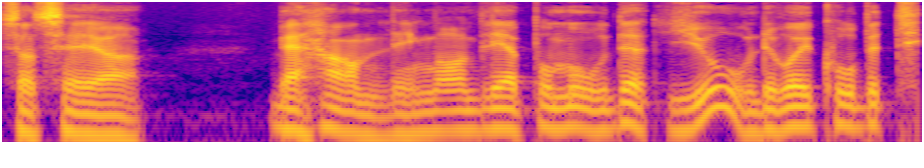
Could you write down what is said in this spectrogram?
så att säga behandling. Vad blev på modet? Jo, det var ju KBT.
